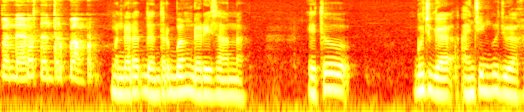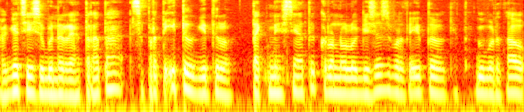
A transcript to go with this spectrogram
Mendarat dan terbang. Mendarat dan terbang dari sana. Itu gue juga anjing gue juga kaget sih sebenarnya. Ternyata seperti itu gitu loh. Teknisnya tuh kronologisnya seperti itu gitu. Gue baru tahu.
